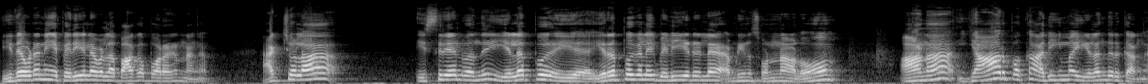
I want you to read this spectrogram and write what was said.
இதை விட நீங்கள் பெரிய லெவலில் பார்க்க போகிறாங்கன்னாங்க ஆக்சுவலாக இஸ்ரேல் வந்து இழப்பு இ- இறப்புகளை வெளியிடலை அப்படின்னு சொன்னாலும் ஆனால் யார் பக்கம் அதிகமாக இழந்திருக்காங்க?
